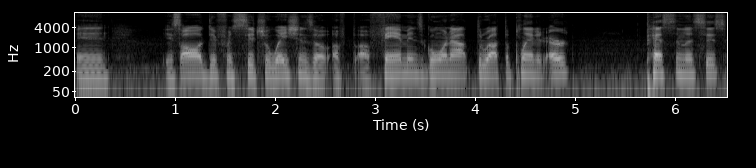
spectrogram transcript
And it's all different situations of, of, of famines going out throughout the planet Earth, pestilences.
